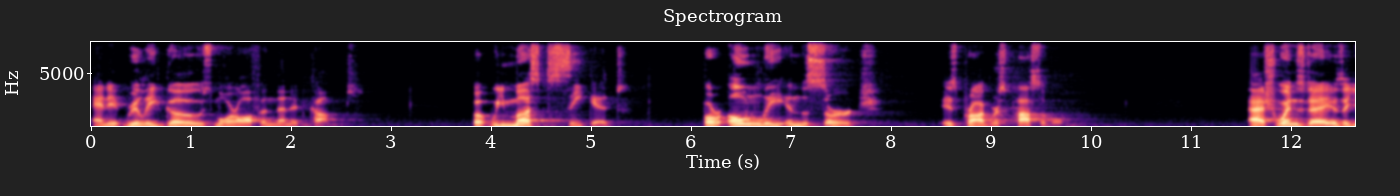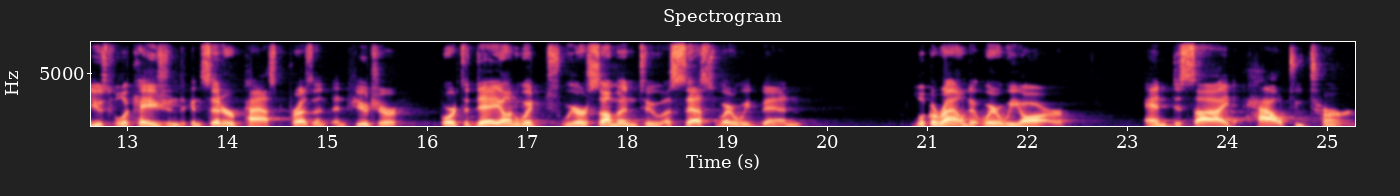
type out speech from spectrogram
and it really goes more often than it comes. But we must seek it for only in the search is progress possible. Ash Wednesday is a useful occasion to consider past, present, and future, for it's a day on which we are summoned to assess where we've been, look around at where we are, and decide how to turn,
